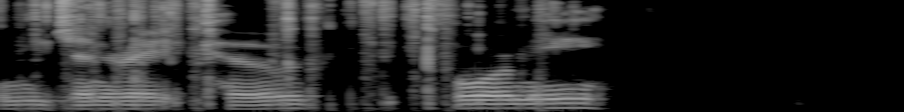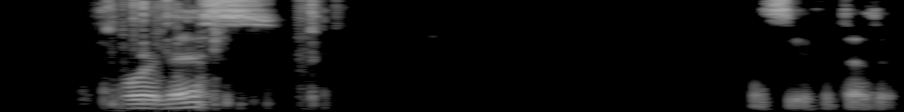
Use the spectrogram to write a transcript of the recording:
Can you generate code for me for this? Let's see if it does it.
